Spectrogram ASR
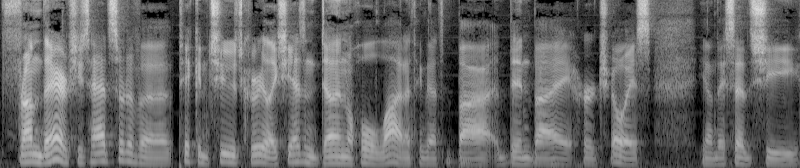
from there, she's had sort of a pick and choose career. Like she hasn't done a whole lot. I think that's by, been by her choice. You know, they said she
